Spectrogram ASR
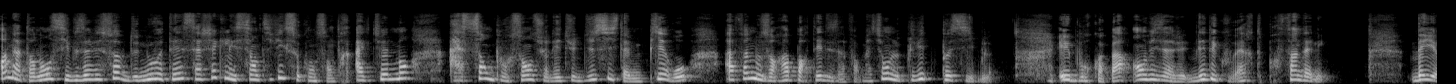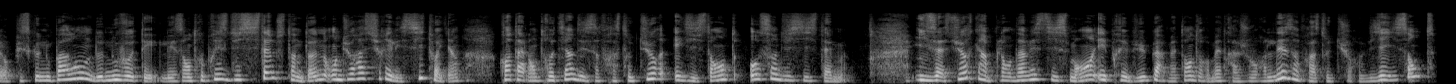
En attendant, si vous avez soif de nouveautés, sachez que les scientifiques se concentrent actuellement à 100% sur l'étude du système Pierrot afin de nous en rapporter des informations le plus vite possible. Et pourquoi pas envisager des découvertes pour fin d'année. D'ailleurs, puisque nous parlons de nouveautés, les entreprises du système Stanton ont dû rassurer les citoyens quant à l'entretien des infrastructures existantes au sein du système. Ils assurent qu'un plan d'investissement est prévu permettant de remettre à jour les infrastructures vieillissantes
